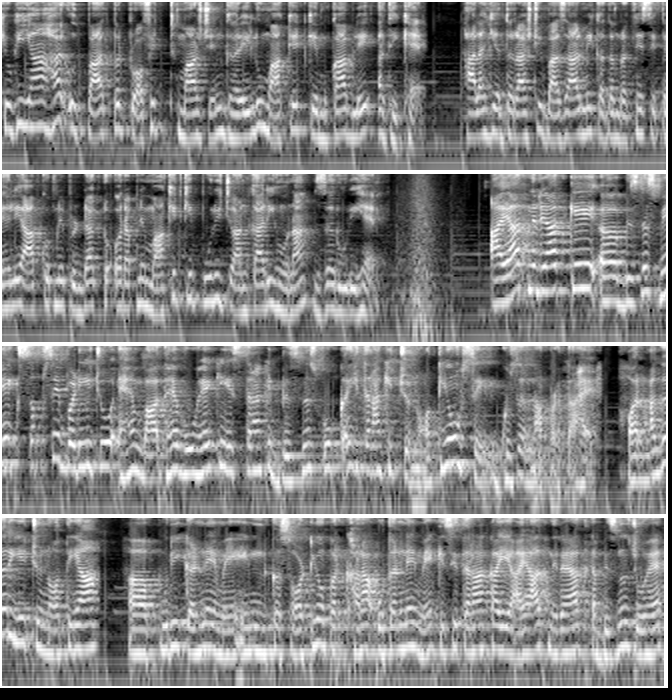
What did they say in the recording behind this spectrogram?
क्योंकि यहाँ हर उत्पाद पर प्रॉफिट मार्जिन घरेलू मार्केट के मुकाबले अधिक है। हालाँकि अंतर्राष्ट्रीय बाज़ार में कदम रखने से पहले आपको अपने प्रोडक्ट और अपने मार्केट की पूरी जानकारी होना ज़रूरी है। आयात निर्यात के बिज़नेस में एक सबसे बड़ी जो अहम बात है वो है कि इस तरह के बिज़नेस को कई तरह की चुनौतियों से गुजरना पड़ता है। और अगर ये चुनौतियाँ पूरी करने में, इन कसौटियों पर खरा उतरने में किसी तरह का ये आयात निर्यात का बिज़नेस जो है,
